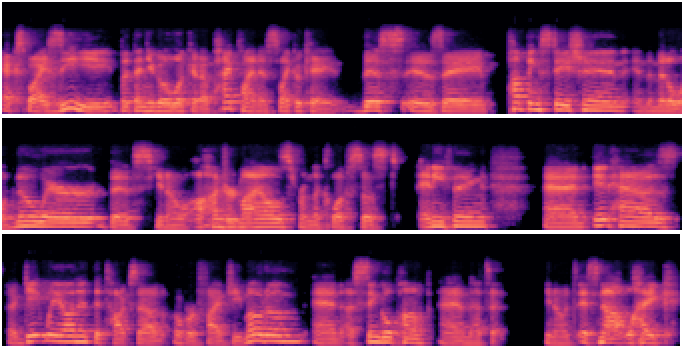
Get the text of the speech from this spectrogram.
XYZ, but then you go look at a pipeline, it's like, okay, this is a pumping station in the middle of nowhere that's, you know, 100 miles from the closest anything. And it has a gateway on it that talks out over a 5G modem and a single pump, and that's it. You know, it's, it's not like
